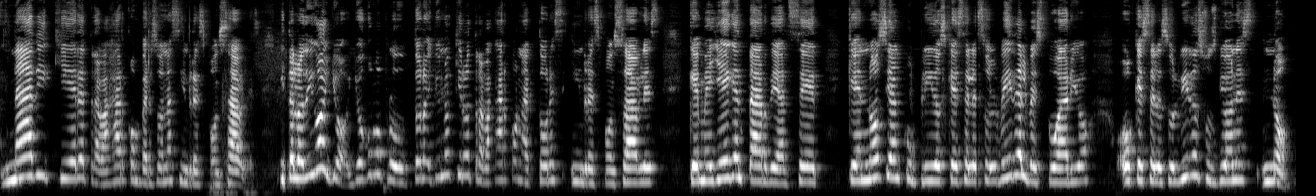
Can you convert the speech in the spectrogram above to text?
nadie quiere trabajar con personas irresponsables. Y te lo digo yo, yo como productora, yo no quiero trabajar con actores irresponsables que me lleguen tarde al set, que no sean cumplidos, que se les olvide el vestuario o que se les olvide sus guiones. No,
